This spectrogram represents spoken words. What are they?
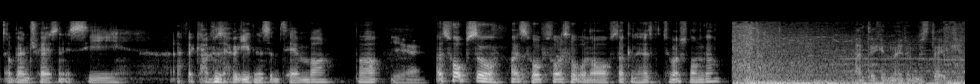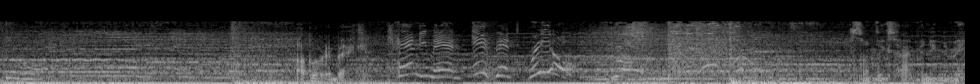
It'll be interesting to see if it comes out even in September. But Yeah. let's hope so. Let's hope so. Let's hope we're not stuck in his for too much longer. I think I made a mistake. I brought him back. Candyman isn't real! Something's happening to me.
